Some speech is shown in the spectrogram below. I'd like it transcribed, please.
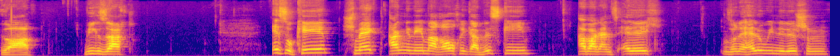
Ja, wie gesagt, ist okay, schmeckt angenehmer, rauchiger Whisky, aber ganz ehrlich, so eine Halloween Edition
